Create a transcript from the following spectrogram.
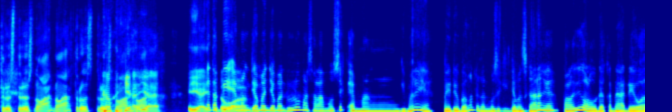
Terus terus Noah Noah terus terus Noah Iya, Noah. iya. Iya, Eh itu tapi doang. emang zaman-zaman dulu masalah musik emang gimana ya? Beda banget dengan musik zaman sekarang ya. Apalagi kalau udah kena dewa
